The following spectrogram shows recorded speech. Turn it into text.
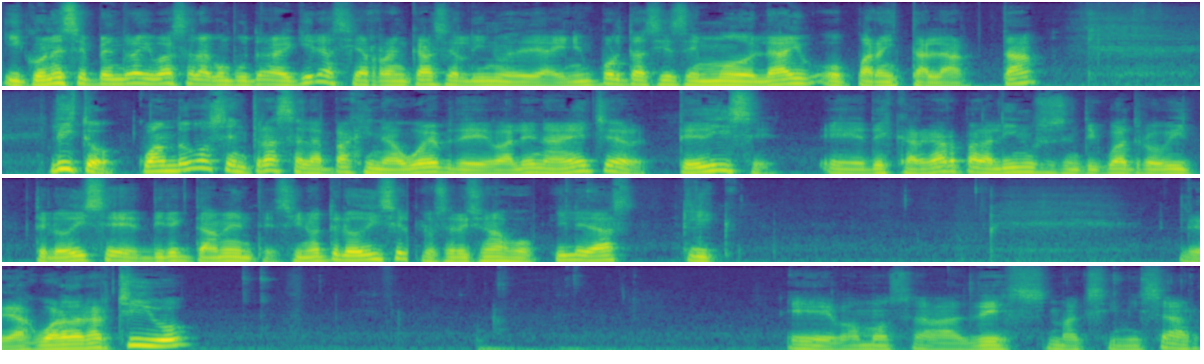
y con ese pendrive vas a la computadora que quieras y arrancás el Linux de ahí. No importa si es en modo live o para instalar. Listo, cuando vos entras a la página web de Balena Etcher, te dice eh, descargar para Linux 64 bit, te lo dice directamente. Si no te lo dice, lo seleccionas vos y le das clic. Le das guardar archivo. Eh, vamos a desmaximizar,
